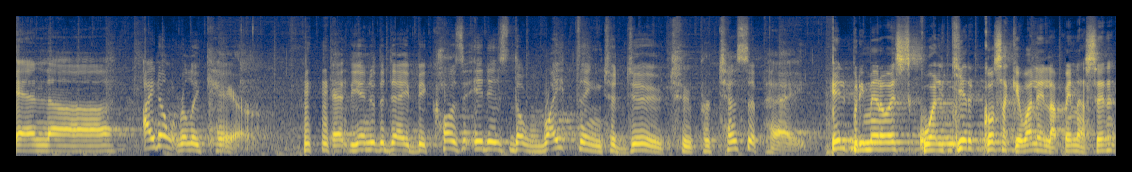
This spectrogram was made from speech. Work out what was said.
And uh, I don't really care at the end of the day because it is the right thing to do to participate. El primero es cualquier cosa que vale la pena hacer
